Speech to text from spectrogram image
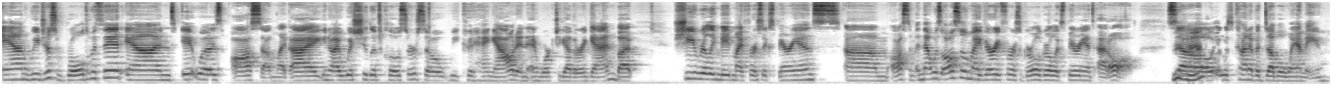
And we just rolled with it and it was awesome. Like i you know i wish she lived closer so we could hang out and, and work together again but she really made my first experience um, awesome. And that was also my very first girl girl experience at all. So mm-hmm. it was kind of a double whammy.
